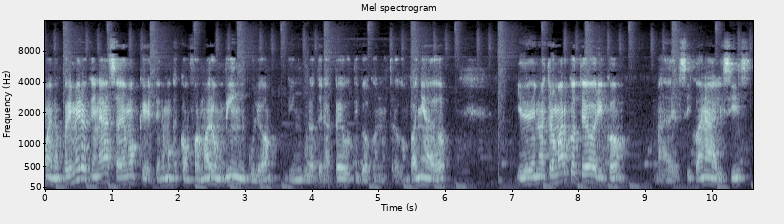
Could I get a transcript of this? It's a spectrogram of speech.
Bueno, primero que nada sabemos que tenemos que conformar un vínculo, vínculo terapéutico con nuestro acompañado, y desde nuestro marco teórico, más del psicoanálisis,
